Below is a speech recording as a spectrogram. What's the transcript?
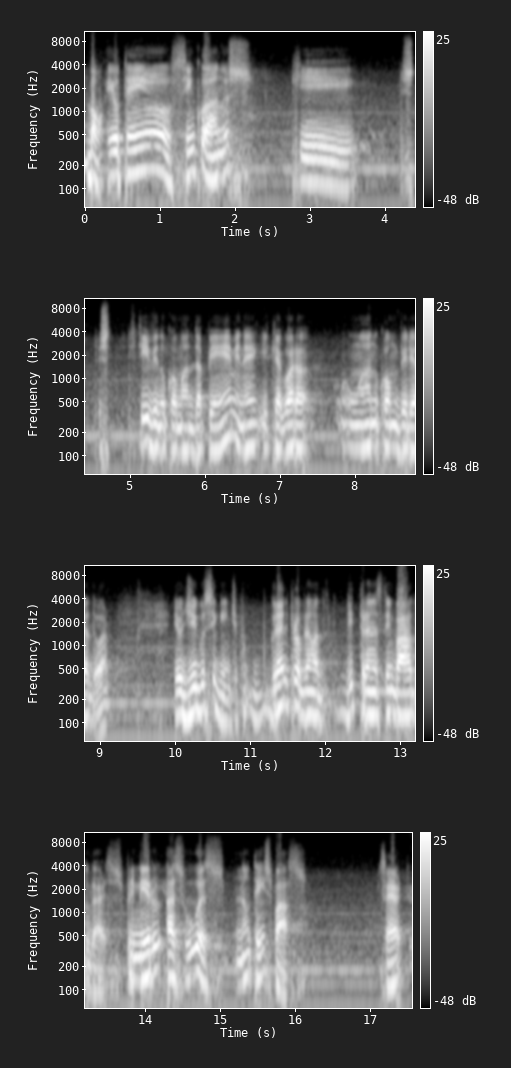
Bom, eu tenho cinco anos que estive no comando da PM, né, e que agora um ano como vereador eu digo o seguinte, o grande problema de trânsito em Barra do Garças. Primeiro, as ruas não têm espaço, certo?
